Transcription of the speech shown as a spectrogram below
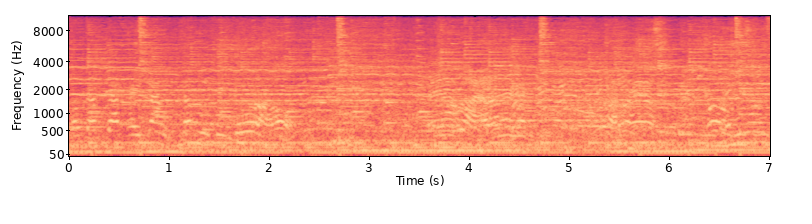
có cắp cắp thấy trong trong người tình cô hả? Đấy là phải không? Phải không?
